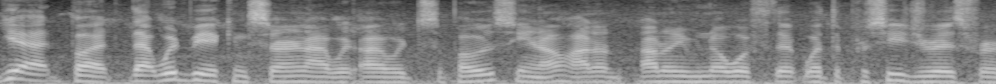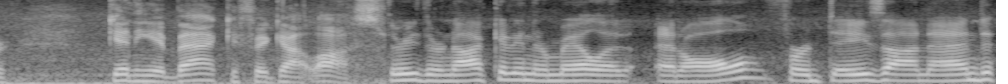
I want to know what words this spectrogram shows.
yet, but that would be a concern. I would, I would suppose. You know, I don't, I don't even know if the, what the procedure is for getting it back if it got lost. They're either not getting their mail at, at all for days on end,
